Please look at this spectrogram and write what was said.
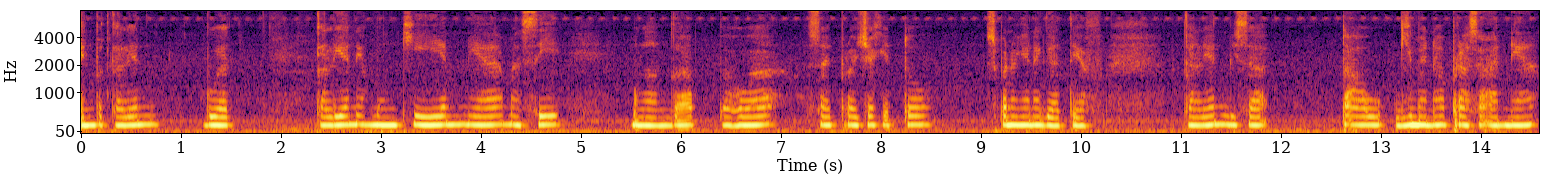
input kalian buat kalian yang mungkin ya masih menganggap bahwa side project itu sepenuhnya negatif kalian bisa tahu gimana perasaannya?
